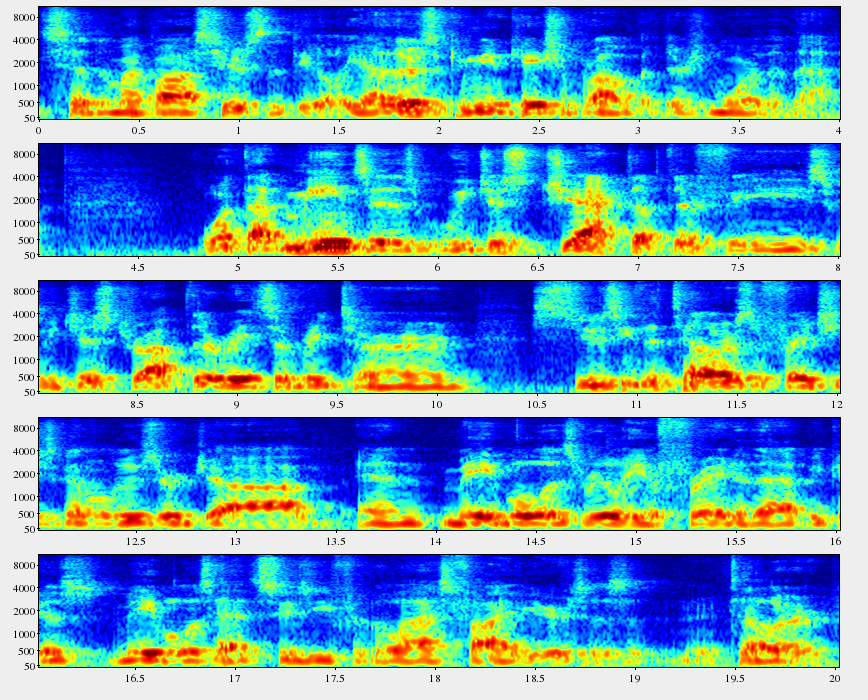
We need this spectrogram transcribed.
said to my boss, here's the deal. Yeah, there's a communication problem, but there's more than that. What that means is we just jacked up their fees, we just dropped their rates of return. Susie the teller is afraid she's going to lose her job, and Mabel is really afraid of that because Mabel has had Susie for the last five years as a teller.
